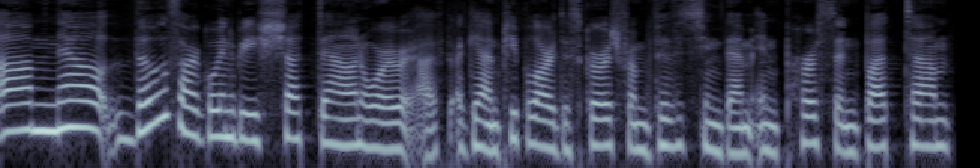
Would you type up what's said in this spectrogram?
Um, now, those are going to be shut down, or uh, again, people are discouraged from visiting them in person. But um,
